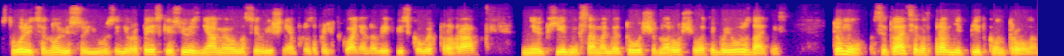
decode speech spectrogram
створюються нові союзи. Європейський союз днями оголосив рішення про започаткування нових військових програм, необхідних саме для того, щоб нарощувати бойову здатність. Тому ситуація насправді під контролем.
